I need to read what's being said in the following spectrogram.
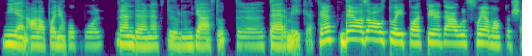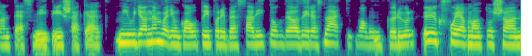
milyen alapanyagokból rendelnek tőlünk gyártott termékeket. De az autóipar például folyamatosan tesz lépéseket. Mi ugyan nem vagyunk autóipari beszállítók, de azért ezt látjuk magunk körül. Ők folyamatosan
